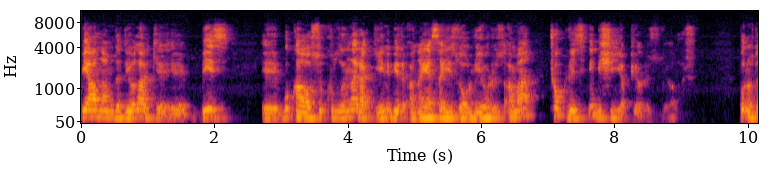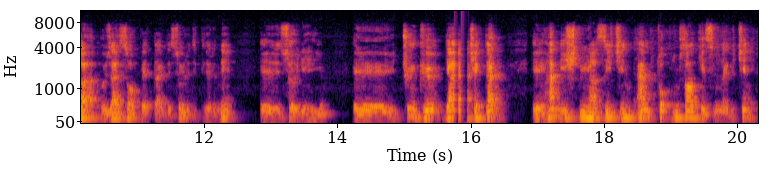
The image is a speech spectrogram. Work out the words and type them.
bir anlamda diyorlar ki e, biz e, bu kaosu kullanarak yeni bir anayasayı zorluyoruz ama çok riskli bir şey yapıyoruz diyorlar. Bunu da özel sohbetlerde söylediklerini e, söyleyeyim. E, çünkü gerçekten e, hem iş dünyası için hem toplumsal kesimler için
